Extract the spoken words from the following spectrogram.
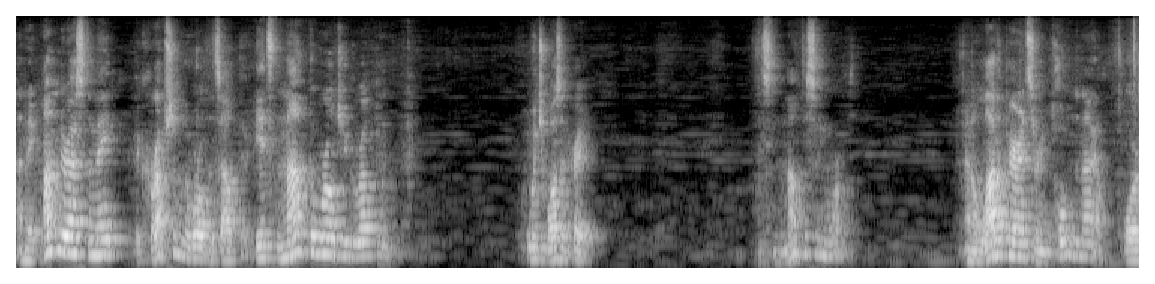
and they underestimate the corruption of the world that's out there. It's not the world you grew up in, which wasn't great. It's not the same world. And a lot of parents are in total denial, or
